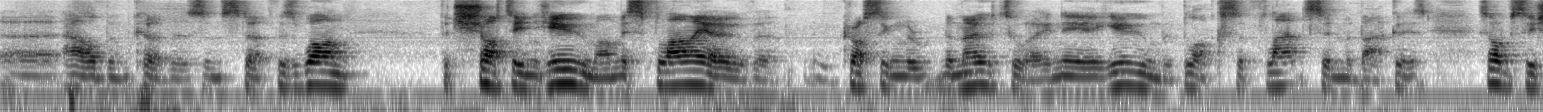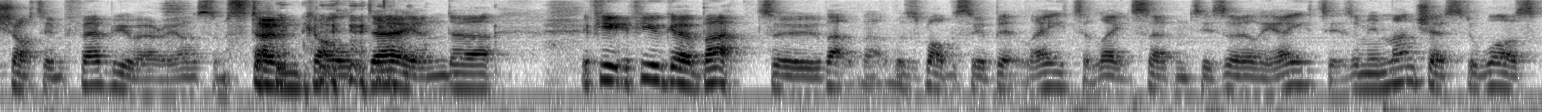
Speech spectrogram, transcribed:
uh, album covers and stuff. There's one that's shot in Hulme on this flyover crossing the, the motorway near Hulme with blocks of flats in the back, and it's it's obviously shot in February on some stone cold day, and uh, if you if you go back to that that was obviously a bit later, late seventies, early eighties. I mean, Manchester was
